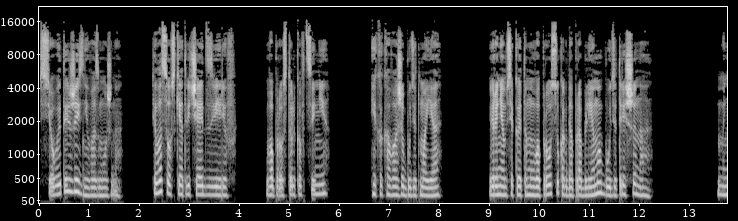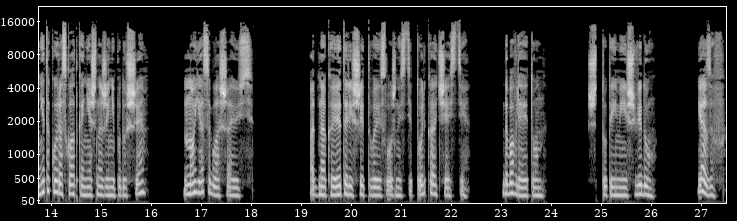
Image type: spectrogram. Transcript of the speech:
Все в этой жизни возможно. Философски отвечает Зверев. Вопрос только в цене. И какова же будет моя? Вернемся к этому вопросу, когда проблема будет решена. Мне такой расклад, конечно же, не по душе, но я соглашаюсь. Однако это решит твои сложности только отчасти, добавляет он. Что ты имеешь в виду? Язов.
